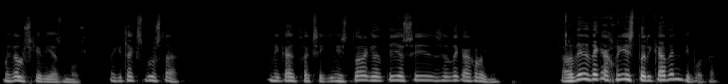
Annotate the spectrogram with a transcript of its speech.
μεγάλους σχεδιασμούς. Να κοιτάξεις μπροστά. Είναι κάτι που θα ξεκινήσει τώρα και θα τελειώσει σε 10 χρόνια. Αλλά δεν είναι 10 χρόνια ιστορικά, δεν είναι τίποτα.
